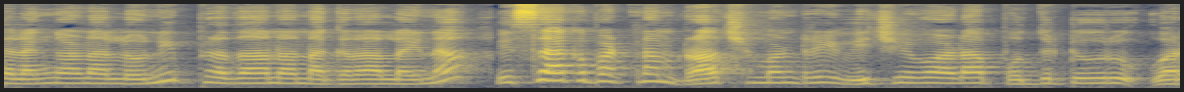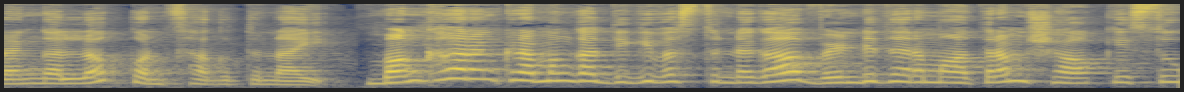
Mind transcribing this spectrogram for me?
తెలంగాణలోని ప్రధాన నగరాలైన విశాఖపట్నం రాజమండ్రి విజయవాడ పొద్దుటూరు వరంగల్లో కొనసాగుతున్నాయి. బంగారం క్రమంగా దిగి వస్తుండగా వెండి ధర మాత్రం షాక్ ఇస్తూ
